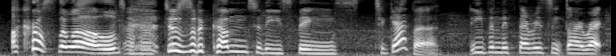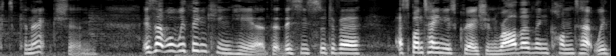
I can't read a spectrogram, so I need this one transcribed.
across the world Uh-huh. just sort of come to these things together, even if there isn't direct connection. Is that what we're thinking here? That this is sort of a, a spontaneous creation rather than contact with,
